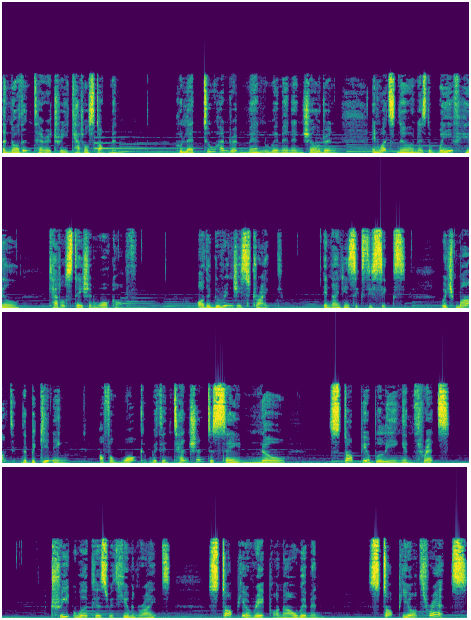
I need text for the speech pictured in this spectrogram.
a Northern Territory cattle stockman who led 200 men, women, and children in what's known as the Wave Hill Cattle Station Walk Off, or the Gurindji Strike in 1966, which marked the beginning of a walk with intention to say no, stop your bullying and threats, treat workers with human rights, stop your rape on our women, stop your threats.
